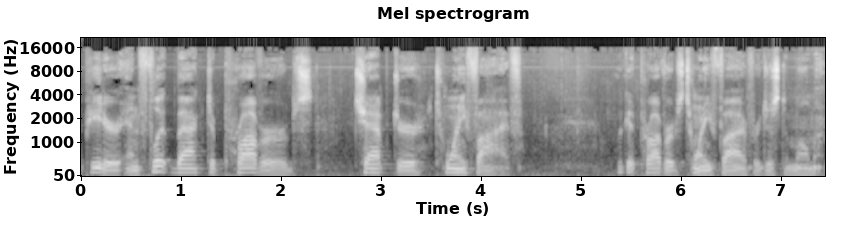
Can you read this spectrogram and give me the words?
Peter and flip back to Proverbs chapter 25. Look at Proverbs 25 for just a moment.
